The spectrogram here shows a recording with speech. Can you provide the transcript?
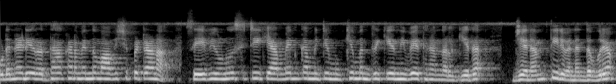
ഉടനടി റദ്ദാക്കണമെന്നും ആവശ്യപ്പെട്ടാണ് സേവ് യൂണിവേഴ്സിറ്റി ക്യാമ്പയിൻ കമ്മിറ്റി മുഖ്യമന്ത്രിക്ക് നിവേദനം നൽകിയത്. ജനം തിരുവനന്തപുരം.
